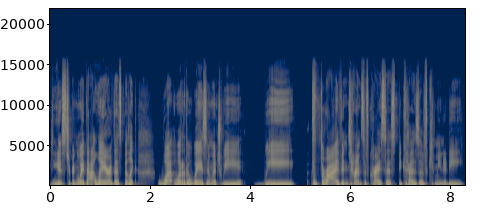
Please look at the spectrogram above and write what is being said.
you know, stripping away that layer of this, but like, what, what are the ways in which we, we thrive in times of crisis because of community,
